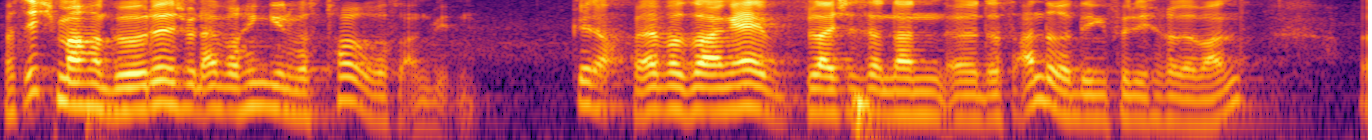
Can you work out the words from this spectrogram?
Was ich machen würde, ich würde einfach hingehen und was teureres anbieten. Genau. Und einfach sagen, hey, vielleicht ist ja dann äh, das andere Ding für dich relevant, äh,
